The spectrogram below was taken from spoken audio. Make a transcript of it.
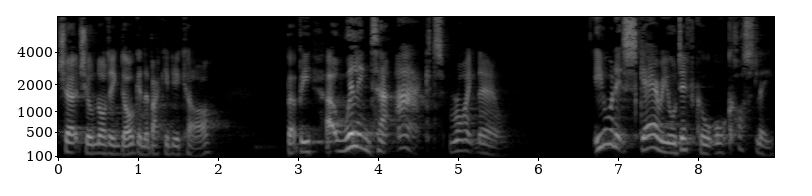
Churchill nodding dog in the back of your car, but be uh, willing to act right now. Even when it's scary or difficult or costly,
